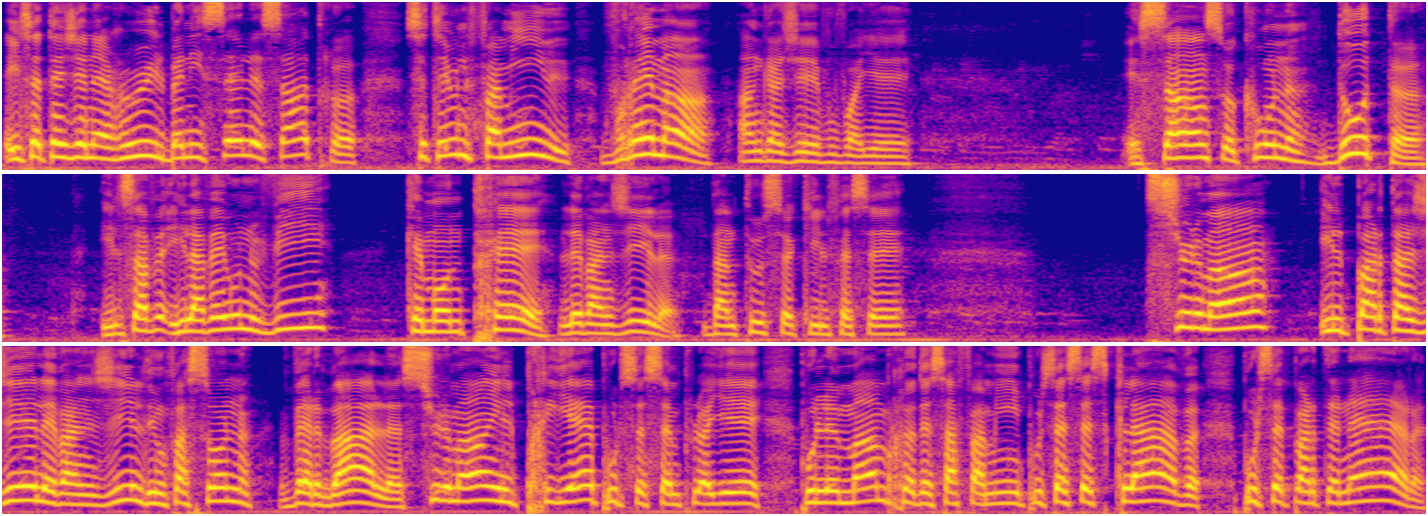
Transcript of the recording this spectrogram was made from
Il s'était généreux, il bénissait les autres. C'était une famille vraiment engagée, vous voyez. Et sans aucun doute, il, avait une vie qui montrait l'évangile dans tout ce qu'il faisait. Sûrement, il partageait l'évangile d'une façon verbale. Sûrement, il priait pour ses employés, pour les membres de sa famille, pour ses esclaves, pour ses partenaires.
